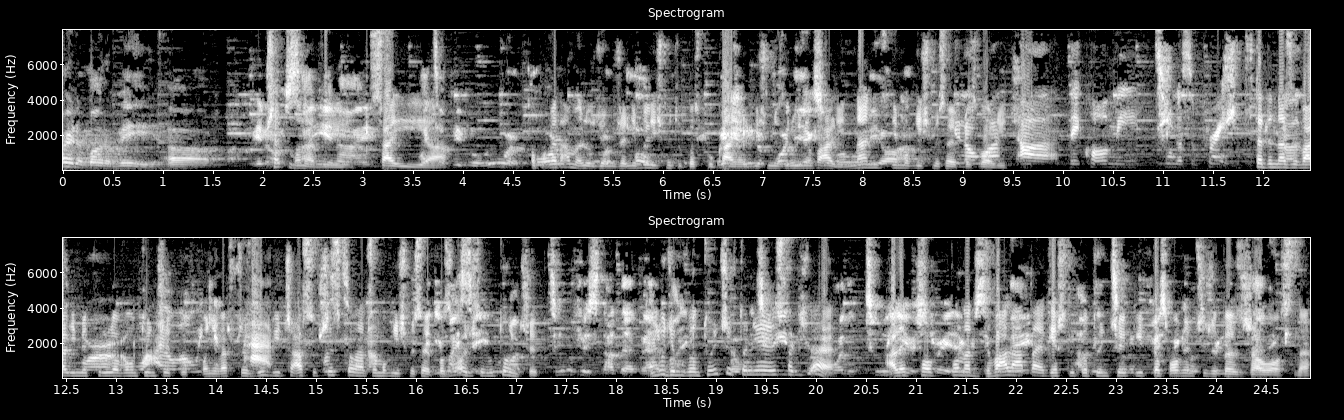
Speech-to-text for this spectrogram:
All right, Amanavi. Uh, Przed Sai Monawi, and I, Sai i ja opowiadamy ludziom, że nie byliśmy tylko spłukani, byliśmy zrujnowani. Na nic nie mogliśmy sobie pozwolić. Uh. Wtedy nazywali mnie królową Tuńczyków, ponieważ przez długi czas wszystko, na co mogliśmy sobie pozwolić, to był tuńczyk. I ludzie mówią, tuńczyk to nie jest tak źle. Ale po ponad dwa lata, jak jesz tylko tuńczyki, to powiem Ci, że to jest żałosne.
